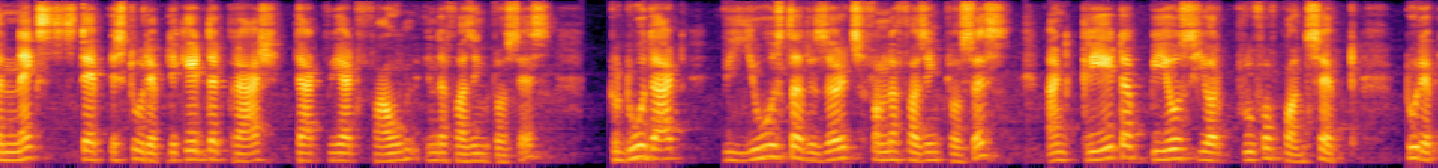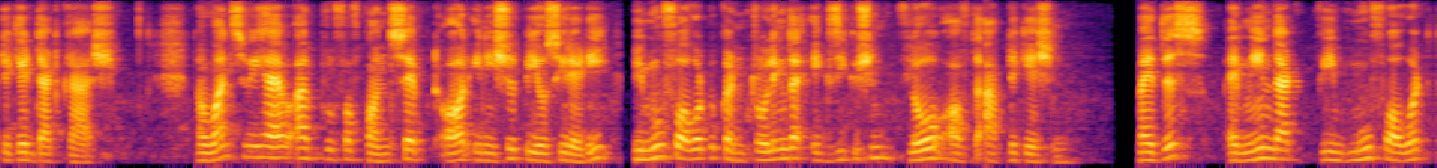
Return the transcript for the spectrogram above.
The next step is to replicate the crash that we had found in the fuzzing process. To do that, we use the results from the fuzzing process and create a POC or proof of concept to replicate that crash. Now once we have our proof of concept or initial POC ready, we move forward to controlling the execution flow of the application. By this, I mean that we move forward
